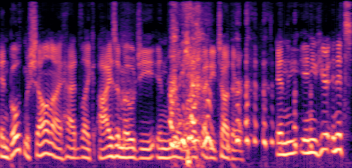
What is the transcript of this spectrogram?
And both Michelle and I had like eyes emoji in real life at each other, and the, and you hear and it's.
